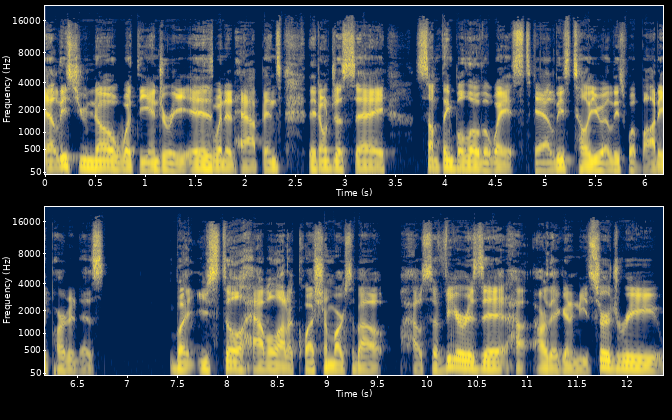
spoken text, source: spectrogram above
At least you know what the injury is when it happens. They don't just say something below the waist. They at least tell you at least what body part it is. But you still have a lot of question marks about how severe is it? How, are they going to need surgery?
